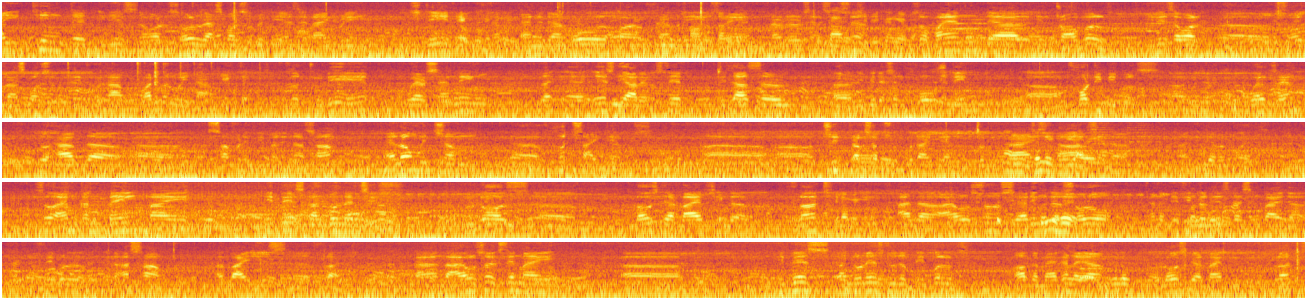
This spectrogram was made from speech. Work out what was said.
I think that it is our sole responsibility as a neighboring state and their whole our family, friends, brothers and sisters. So when they are in trouble, it is our uh, sole responsibility to have whatever we have. So today we are sending the uh, SDRF, State Disaster uh, Liquidation Force team, uh, 40 people, uh, well trained to help the uh, suffering people in Assam, along with some uh, food items, uh, uh, three trucks of food items, including rice, dals, and uh, uh, oil. So I'm conveying my deepest condolences to those uh, lost their lives in the flood, and uh, I also sharing the sorrow and the difficulties facing by the people in Assam uh, by this uh, flood. And I also extend my deepest condolence to the people of the Meghalaya who lost their life due to the floods.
